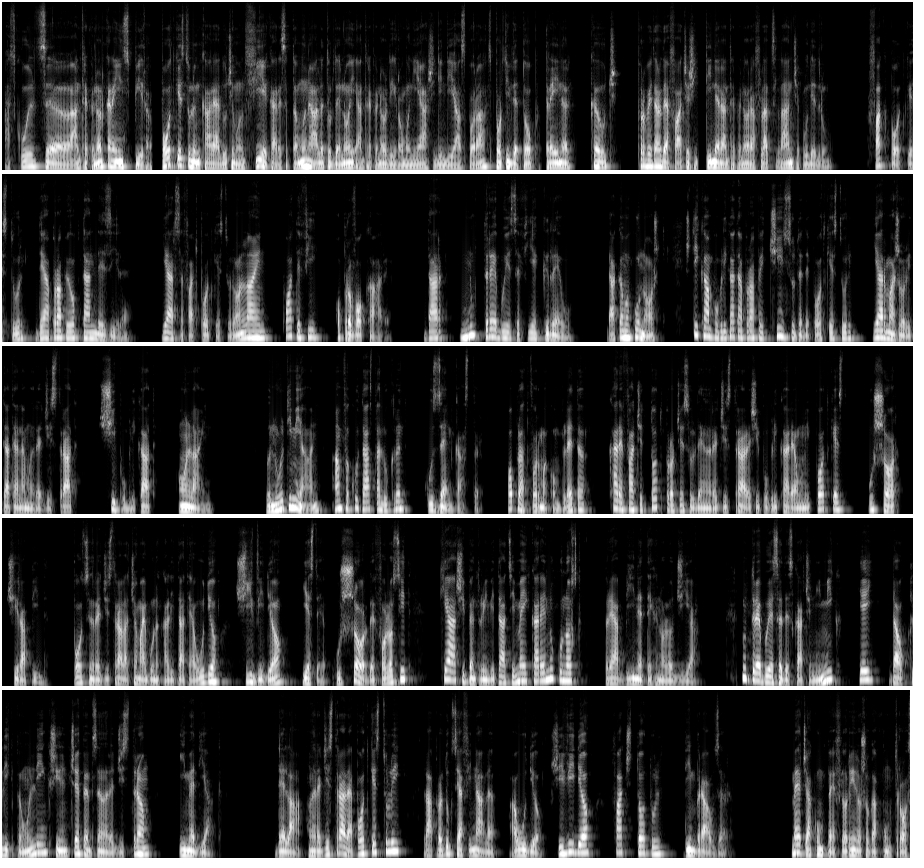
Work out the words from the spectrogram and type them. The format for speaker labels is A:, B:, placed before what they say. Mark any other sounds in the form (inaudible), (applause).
A: Asculți uh, Antreprenori care inspiră, podcastul în care aducem în fiecare săptămână alături de noi antreprenori din România și din diaspora, sportivi de top, trainer, coach, proprietari de afaceri și tineri antreprenori aflați la început de drum. Fac podcasturi de aproape 8 ani de zile, iar să faci podcasturi online poate fi o provocare. Dar nu trebuie să fie greu. Dacă mă cunoști, știi că am publicat aproape 500 de podcasturi, iar majoritatea le-am înregistrat și publicat online. În ultimii ani am făcut asta lucrând cu Zencaster, o platformă completă care face tot procesul de înregistrare și publicare a unui podcast ușor și rapid. Poți înregistra la cea mai bună calitate audio și video, este ușor de folosit chiar și pentru invitații mei care nu cunosc prea bine tehnologia. Nu trebuie să descarce nimic, ei dau click pe un link și începem să înregistrăm imediat. De la înregistrarea podcastului la producția finală, audio și video, faci totul din browser. Mergi acum pe florinroșoga.ro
